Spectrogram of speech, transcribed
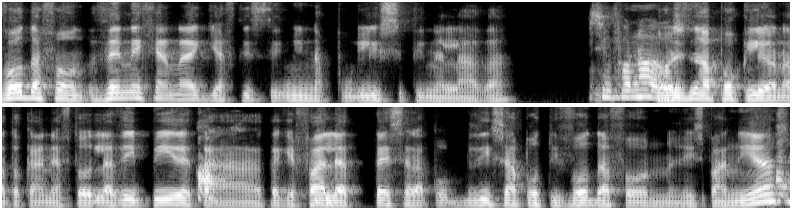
Vodafone δεν έχει ανάγκη αυτή τη στιγμή να πουλήσει την Ελλάδα. Συμφωνώ. Χωρίς να αποκλείω να το κάνει αυτό. Δηλαδή πήρε τα, τα κεφάλαια 4 δις από τη Vodafone Ισπανίας.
